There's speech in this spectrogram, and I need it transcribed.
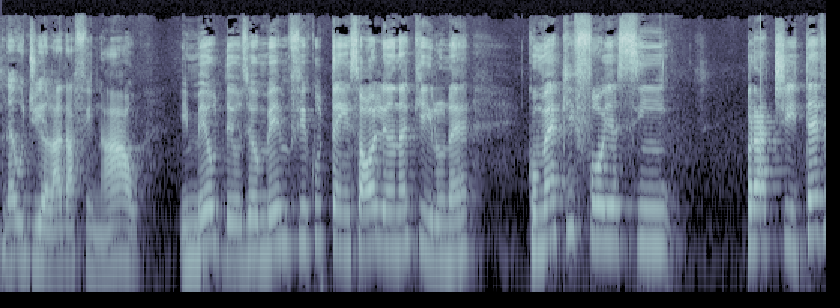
né, o dia lá da final. E, meu Deus, eu mesmo fico tensa olhando aquilo, né? Como é que foi, assim, para ti? Teve,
